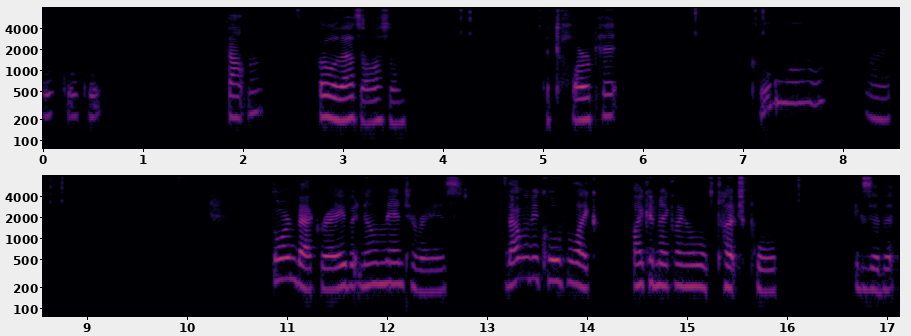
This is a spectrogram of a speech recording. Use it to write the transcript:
Cool, cool, cool. Fountain. Oh, that's awesome. A tar pit. Cool. Alright. Thornback ray, but no manta rays. That would be cool for like, I could make like a little touch pool exhibit.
